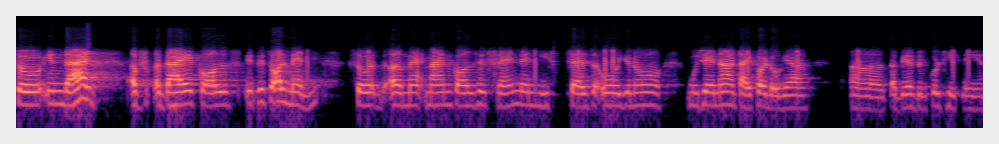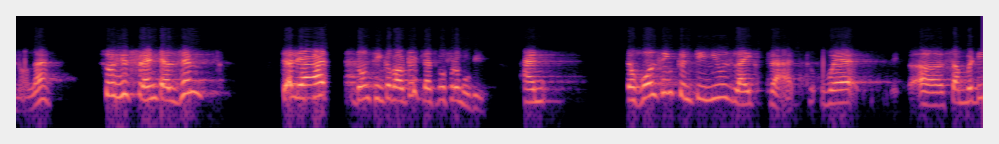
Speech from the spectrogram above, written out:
So in that, a, a guy calls it's all men. So a man calls his friend and he says, "Oh, you know, मुझे ना टाइफाइड हो गया तबीयत बिल्कुल ठीक नहीं है नॉल सो हिज फ्रेंड टेल्स हिम चल यार डोंट थिंक अबाउट इट लेट्स गो फॉर अ मूवी एंड the whole thing continues like that where uh, somebody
